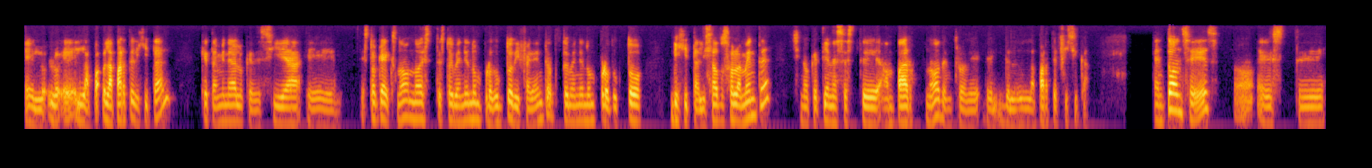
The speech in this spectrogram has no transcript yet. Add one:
la, la, parte digital, que también era lo que decía eh, StockX, ¿no? No te estoy vendiendo un producto diferente te estoy vendiendo un producto digitalizado solamente, sino que tienes este amparo, ¿no? Dentro de, de, de la parte física. Entonces, ¿no? Este,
